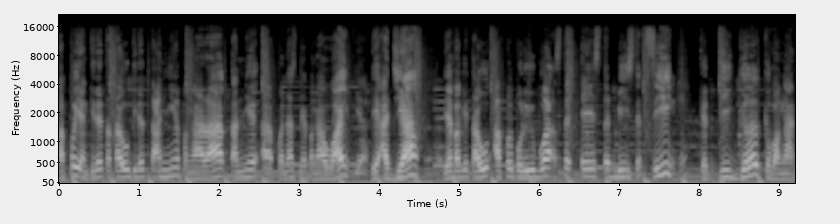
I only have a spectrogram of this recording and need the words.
apa yang kita tak tahu kita tanya pengarah, tanya uh, Pernas punya pengawai, yeah. dia ajar. Uh-huh. Dia bagi tahu apa perlu buat step A, step B, step C. Uh-huh. Ketiga kewangan.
